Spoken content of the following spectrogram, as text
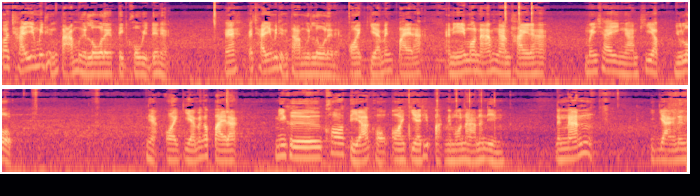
ก็ใช้ยังไม่ถึงสามหมื่นโลเลยติดโควิดด้วยเนี่ยนะก็ใช้ยังไม่ถึงสามหมื่นโลเลยเนี่ยออยเกียร์แม่งไปล้วอันนี้หม้อน้ำงานไทยนะฮะไม่ใช่งานเทียบยุโรปเนี่ยออยเกียร์แม่งก็ไปล้วนี่คือข้อเสียของออยเกียร์ที่ปักในหม้อน้ำนั่นเอง ดังนั้นอีกอย่างหนึ่ง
